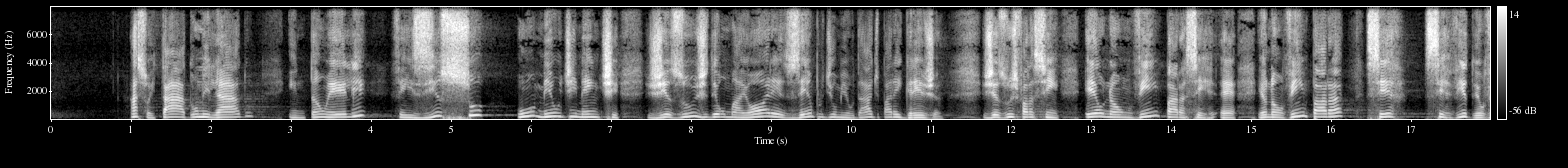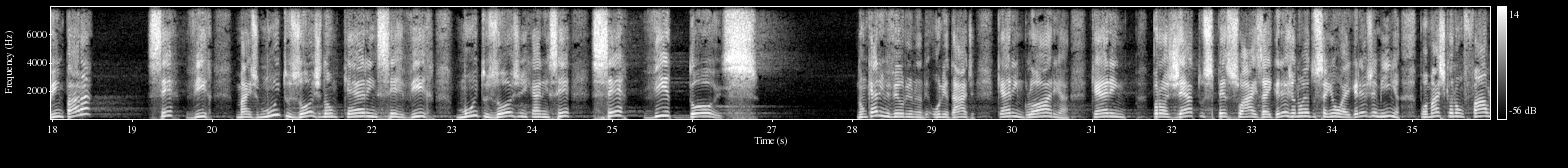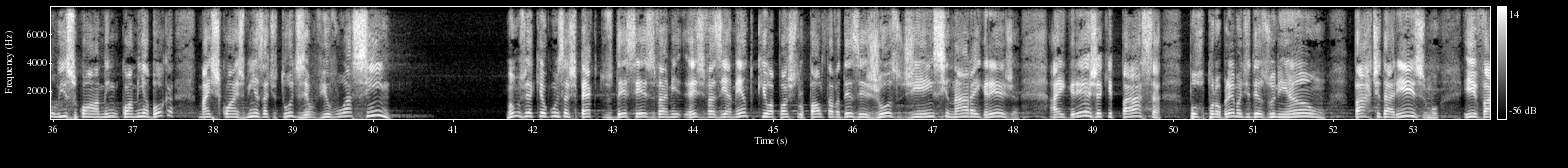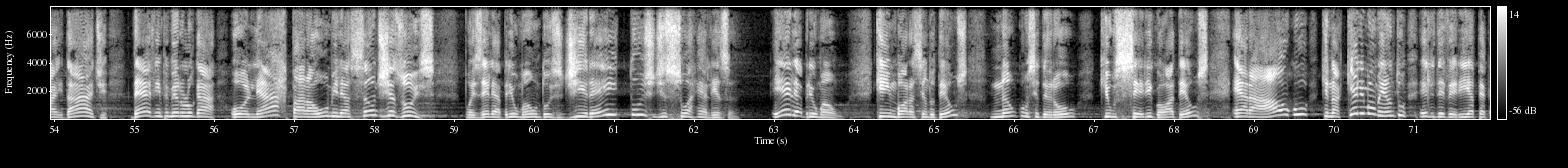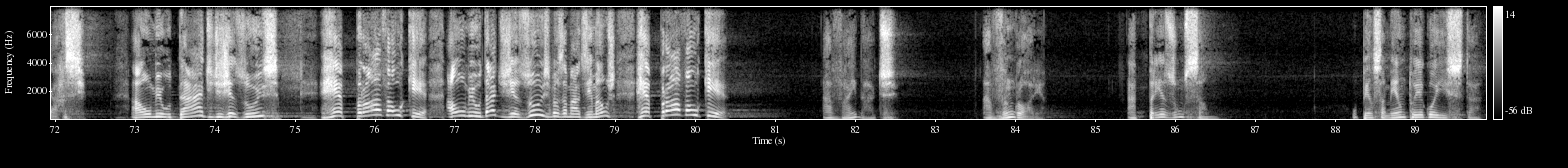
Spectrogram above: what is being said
açoitado, humilhado, então ele fez isso humildemente. Jesus deu o maior exemplo de humildade para a igreja. Jesus fala assim: Eu não vim para ser, é, eu não vim para ser servido, eu vim para servir. Mas muitos hoje não querem servir, muitos hoje querem ser servidos. Não querem viver unidade, querem glória, querem projetos pessoais. A igreja não é do Senhor, a igreja é minha. Por mais que eu não falo isso com a minha, com a minha boca, mas com as minhas atitudes, eu vivo assim. Vamos ver aqui alguns aspectos desse esvaziamento que o apóstolo Paulo estava desejoso de ensinar à igreja. A igreja que passa por problema de desunião, partidarismo e vaidade, deve, em primeiro lugar, olhar para a humilhação de Jesus, pois ele abriu mão dos direitos de sua realeza. Ele abriu mão, que, embora sendo Deus, não considerou que o ser igual a Deus era algo que naquele momento ele deveria pegar-se. A humildade de Jesus reprova o quê? A humildade de Jesus, meus amados irmãos, reprova o quê? A vaidade, a vanglória, a presunção, o pensamento egoísta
